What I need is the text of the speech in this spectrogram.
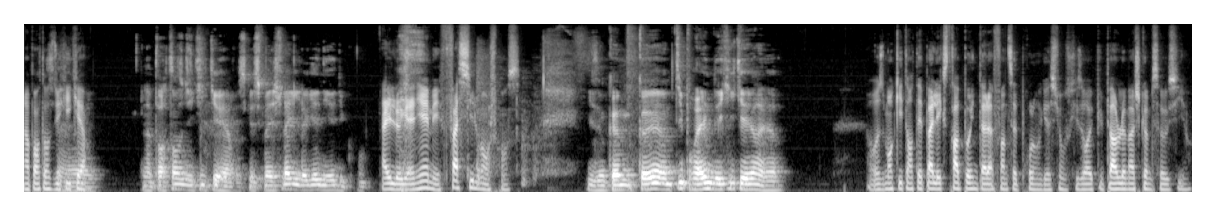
L'importance du kicker. L'importance du kicker, parce que ce match-là, ils le gagnaient du coup. Ah, ils le gagnaient, mais facilement, je pense. Ils ont quand même, quand même un petit problème de kicker alors. Heureusement qu'ils tentaient pas l'extra point à la fin de cette prolongation, parce qu'ils auraient pu perdre le match comme ça aussi. Hein.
